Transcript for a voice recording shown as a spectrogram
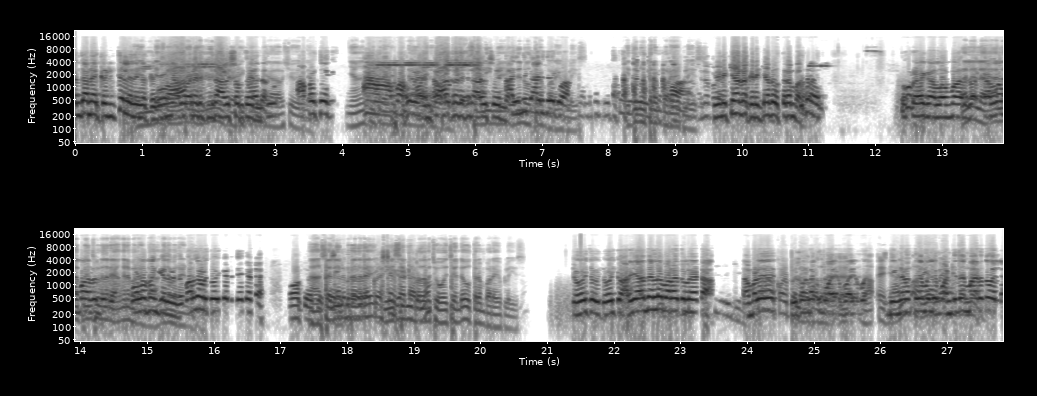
എന്താണ് ക്രെഡിറ്റ് അല്ലേ നിങ്ങൾക്ക്? ആവശ്യമില്ല. അപ്പോഴത്തേക്ക് ക്രെഡിറ്റ് അതിന്റെ കാര്യത്തിലേക്ക് ഉത്തരം പറ. കുറെ കള്ളന്മാര് പറയണ്ട പറഞ്ഞോളൂ ചോദിക്കട്ടെ ഓക്കെ സലീം സലിം ബ്രദറെ ബ്രദറെ ജെ സി ബി ബ്രദർ ചോദിച്ചതിന്റെ ഉത്തരം പറയൂ പ്ലീസ് ചോദിച്ചു ചോദിച്ചു അറിയാവുന്നല്ലേ പറയത്തുള്ളൂ കേട്ടാ. നമ്മൾ നിങ്ങളത്രയും വലിയ അറിയാൻ വേണ്ടി തന്നെ പണ്ഡിതന്മാരൊന്നും അല്ല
